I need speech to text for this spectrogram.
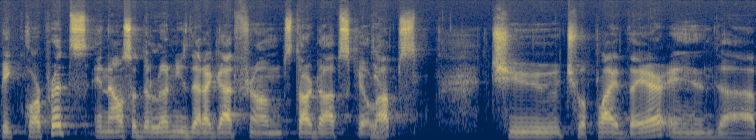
big corporates and also the learnings that I got from startups, scale ups to to apply there and uh,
